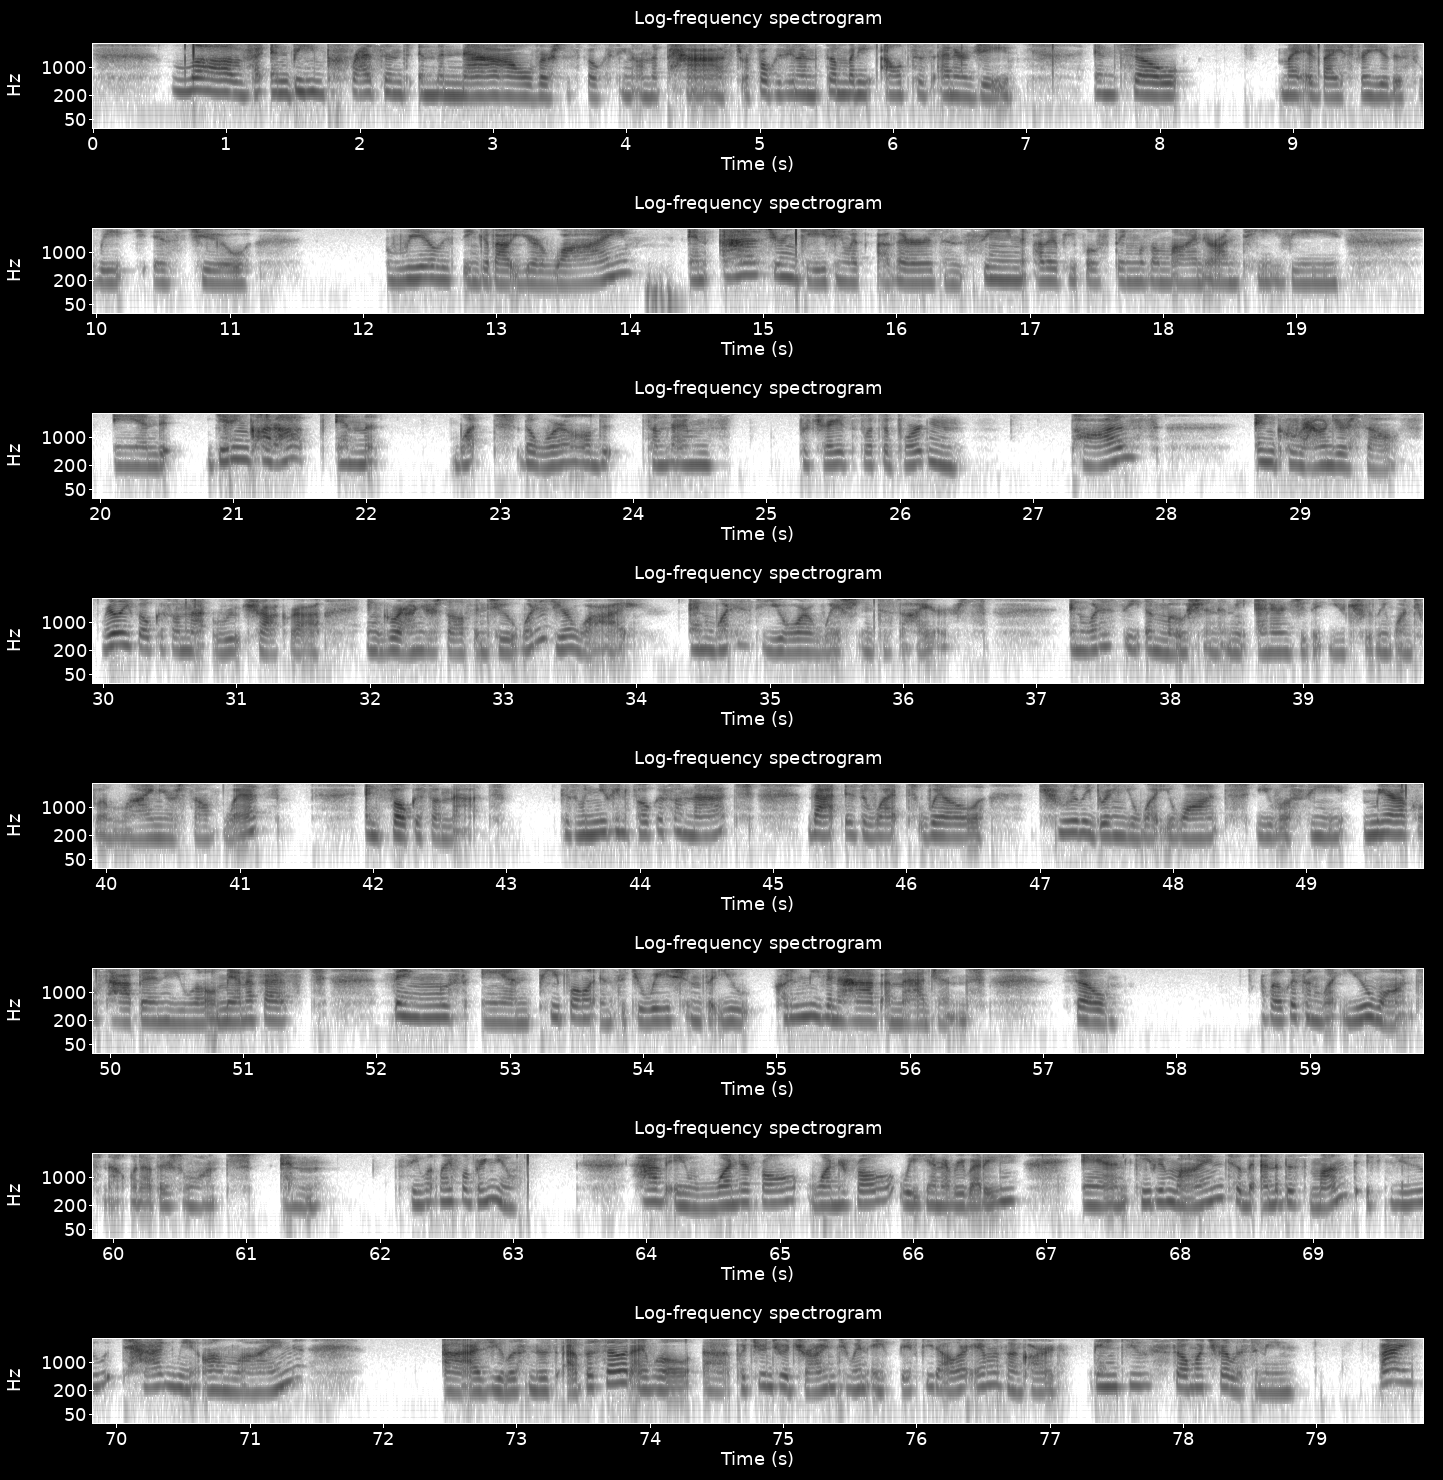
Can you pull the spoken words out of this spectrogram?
love and being present in the now versus focusing on the past or focusing on somebody else's energy. And so, my advice for you this week is to really think about your why. And as you're engaging with others and seeing other people's things online or on TV and getting caught up in what the world sometimes portrays as what's important, pause and ground yourself. Really focus on that root chakra and ground yourself into what is your why and what is your wish and desires and what is the emotion and the energy that you truly want to align yourself with and focus on that. Because when you can focus on that, that is what will truly bring you what you want. You will see miracles happen. You will manifest things and people and situations that you couldn't even have imagined. So focus on what you want, not what others want, and see what life will bring you. Have a wonderful, wonderful weekend, everybody. And keep in mind, till the end of this month, if you tag me online uh, as you listen to this episode, I will uh, put you into a drawing to win a $50 Amazon card. Thank you so much for listening. Bye.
